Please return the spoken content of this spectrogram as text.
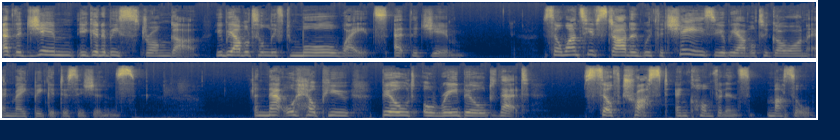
at the gym you're going to be stronger you'll be able to lift more weights at the gym so once you've started with the cheese, you'll be able to go on and make bigger decisions. And that will help you build or rebuild that self trust and confidence muscle.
